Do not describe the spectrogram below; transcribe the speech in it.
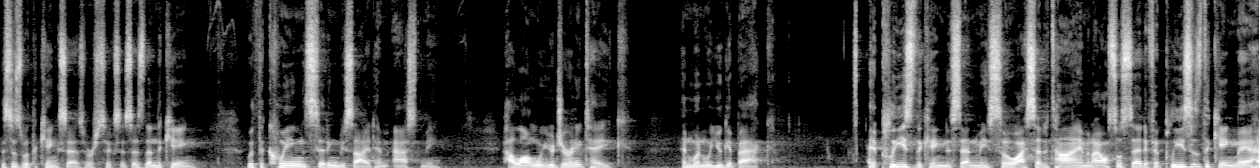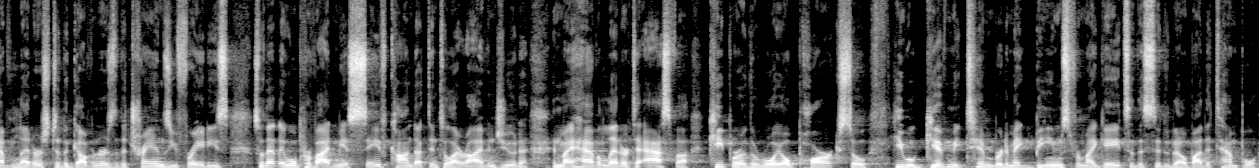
This is what the king says, verse 6. It says, Then the king, with the queen sitting beside him, asked me, How long will your journey take? And when will you get back? It pleased the king to send me, so I set a time. And I also said, If it pleases the king, may I have letters to the governors of the Trans Euphrates, so that they will provide me a safe conduct until I arrive in Judah. And may I have a letter to Asaph, keeper of the royal park, so he will give me timber to make beams for my gates of the citadel by the temple,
